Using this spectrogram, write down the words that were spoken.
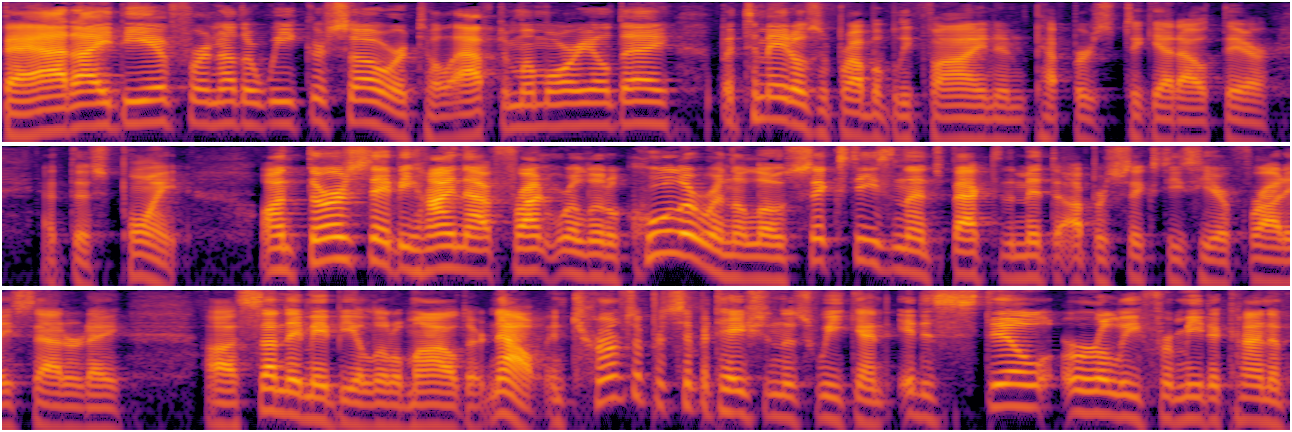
bad idea for another week or so, or till after Memorial Day. But tomatoes are probably fine, and peppers to get out there at this point. On Thursday, behind that front, we're a little cooler. We're in the low 60s, and then it's back to the mid to upper 60s here Friday, Saturday, uh, Sunday may be a little milder. Now, in terms of precipitation this weekend, it is still early for me to kind of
